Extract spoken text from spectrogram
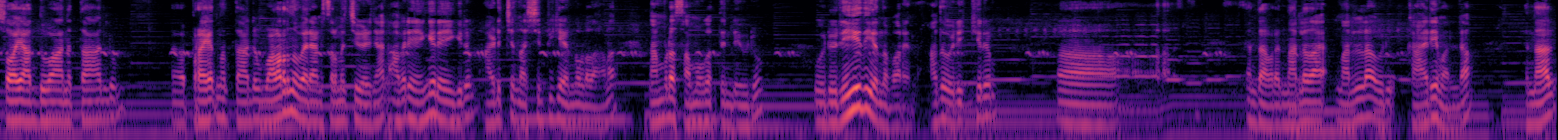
സ്വയം അധ്വാനത്താലും പ്രയത്നത്താലും വളർന്നു വരാൻ ശ്രമിച്ചു കഴിഞ്ഞാൽ അവരെ എങ്ങനെയെങ്കിലും അടിച്ച് നശിപ്പിക്കുക എന്നുള്ളതാണ് നമ്മുടെ സമൂഹത്തിന്റെ ഒരു ഒരു രീതി എന്ന് പറയുന്നത്. അത് ഒരിക്കലും എന്താ പറയുക നല്ലതാ നല്ല ഒരു കാര്യമല്ല. എന്നാൽ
